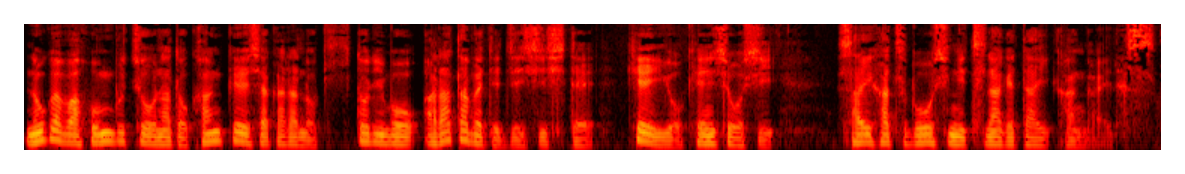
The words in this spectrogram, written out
野川本部長など関係者からの聞き取りも改めて実施して経緯を検証し、再発防止につなげたい考えです。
